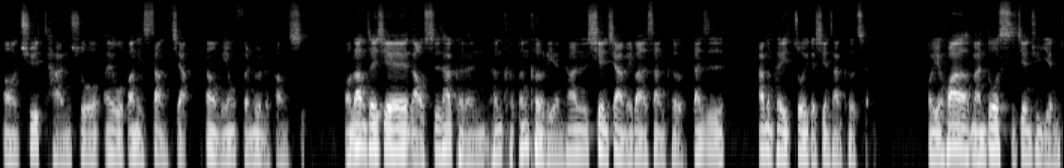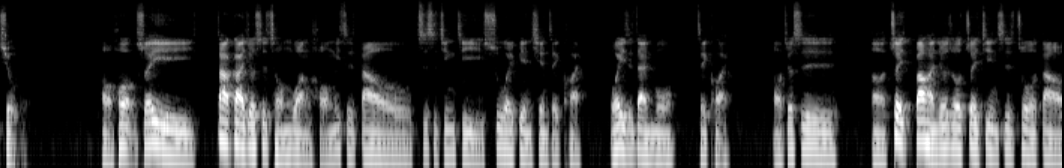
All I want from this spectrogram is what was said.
哦去谈说，哎，我帮你上架，那我们用分润的方式。哦，让这些老师他可能很可很可怜，他是线下没办法上课，但是他们可以做一个线上课程，我也花了蛮多时间去研究的。哦，或所以大概就是从网红一直到知识经济、数位变现这一块，我一直在摸这块。哦，就是呃最包含就是说最近是做到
